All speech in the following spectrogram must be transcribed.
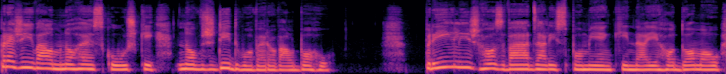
Prežíval mnohé skúšky, no vždy dôveroval Bohu. Príliš ho zvádzali spomienky na jeho domov,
